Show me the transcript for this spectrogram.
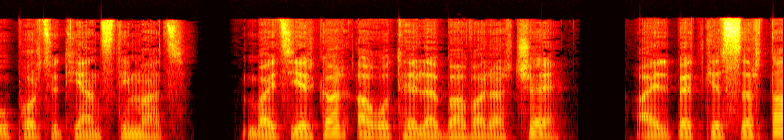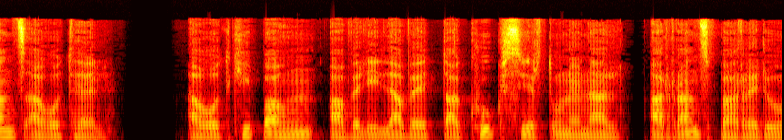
ու փորձությանց դիմաց, բայց երկար աղոթելը բավարար չէ, այլ պետք է սրտանց աղոթել։ Աղոթքի պահուն ավելի լավ է տաքուկ սիրտ ունենալ առանց բառերու,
